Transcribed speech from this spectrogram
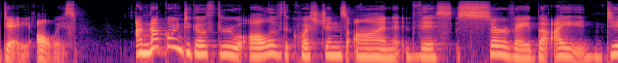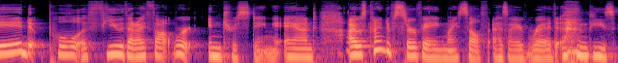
day, always. I'm not going to go through all of the questions on this survey, but I did pull a few that I thought were interesting. And I was kind of surveying myself as I read these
